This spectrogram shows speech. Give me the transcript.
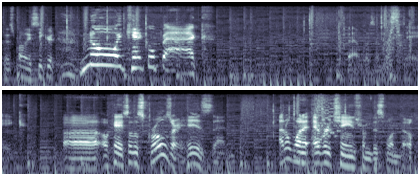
There's probably a secret. No, I can't go back! That was a mistake. Uh, okay, so the scrolls are his then. I don't want to ever change from this one, though.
